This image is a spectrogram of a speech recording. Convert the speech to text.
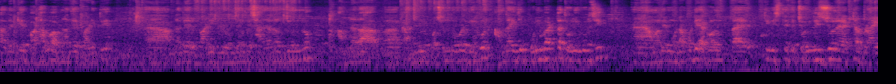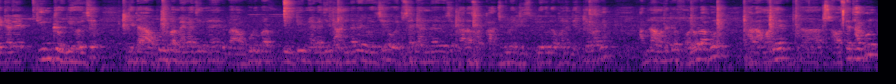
তাদেরকে পাঠাবো আপনাদের বাড়িতে আপনাদের বাড়ির লোকজনকে সাজানোর জন্য। আপনারা কাজগুলো পছন্দ করে দেখুন। আমরা এই যে পরিবারটা তৈরি করেছি আমাদের মোটামুটি এখন প্রায় তিরিশ থেকে চল্লিশ জনের একটা ব্রাইডালের টিম তৈরি হয়েছে যেটা অপরূপা ম্যাগাজিনের বা অপরূপা বিউটি ম্যাগাজিনের আন্ডারে রয়েছে ওয়েবসাইটে আন্ডারে রয়েছে তারা সব কাজগুলো ডিসপ্লেগুলো ওখানে দেখতে পাবেন। আপনারা আমাদেরকে ফলো রাখুন আর আমাদের আহ, সাথে থাকুন।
